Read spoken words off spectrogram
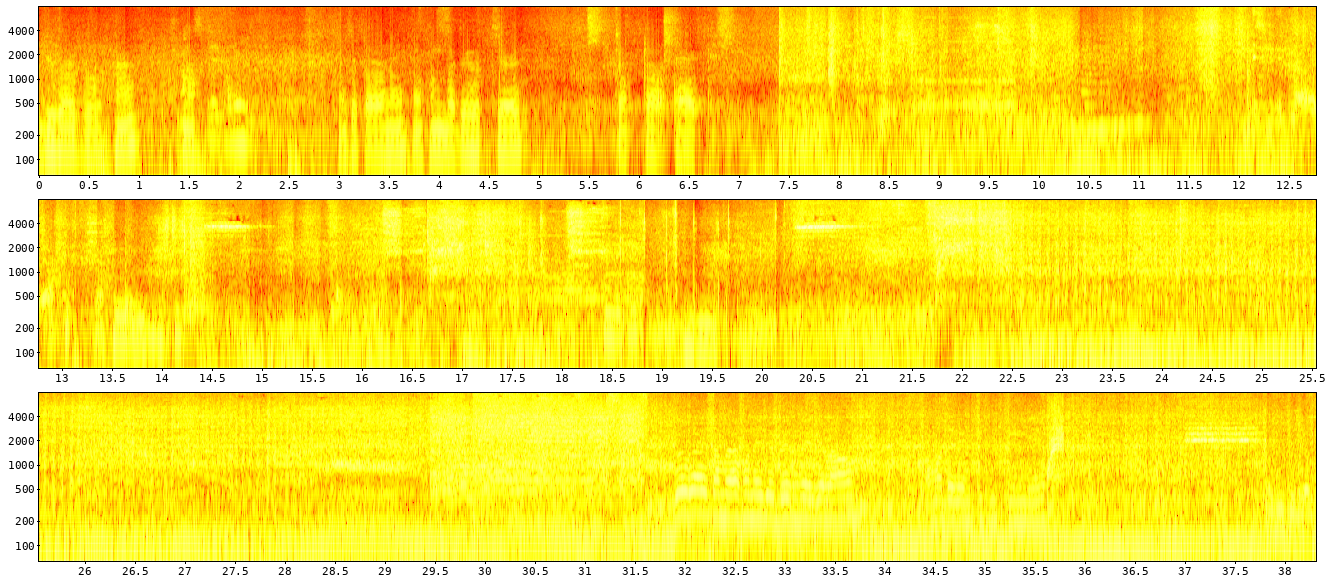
জুগার ব্রো হ্যাঁ? আচ্ছা প্যারা নেই। এখন বাজে হচ্ছে চারটা এক। গাইস আমরা এখন এই যে বের হয়ে গেলাম আমাদের এমপি নিয়ে যাব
